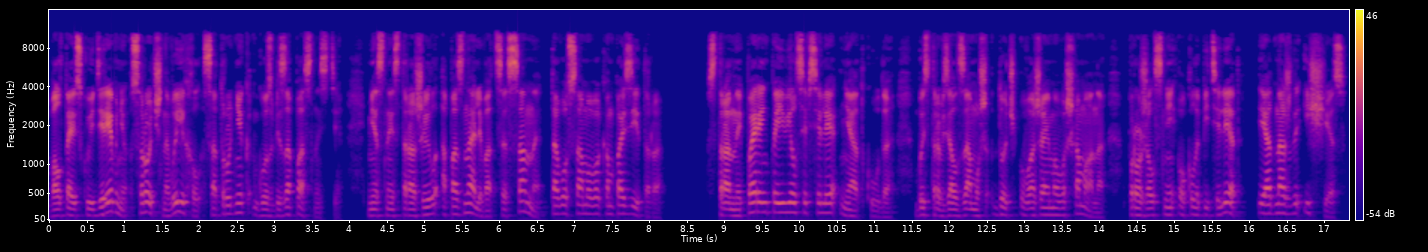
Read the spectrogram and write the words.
В Алтайскую деревню срочно выехал сотрудник госбезопасности. Местные сторожилы опознали в отце Санны того самого композитора. Странный парень появился в селе ниоткуда. Быстро взял замуж дочь уважаемого шамана, прожил с ней около пяти лет и однажды исчез.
